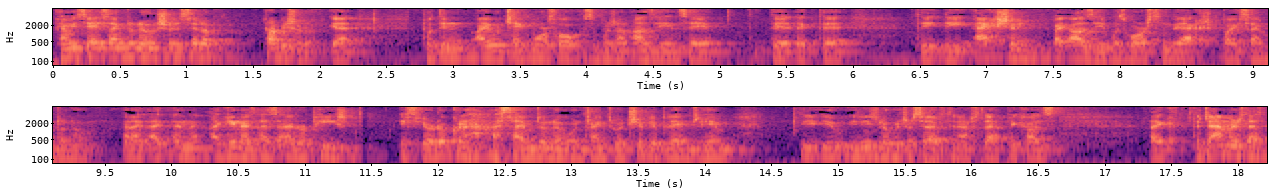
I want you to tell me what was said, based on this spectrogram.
Can we say Simon Donohoe should have set up? Probably should have, yeah. But then I would take more focus and put it on Ozzie and say the like the the, the action by Ozzie was worse than the action by Simon Donohoe. And I, I, and again, as, as I repeat, if you're looking at Simon Donohoe and trying to attribute blame to him, you, you need to look at yourself then after that because like the damage that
